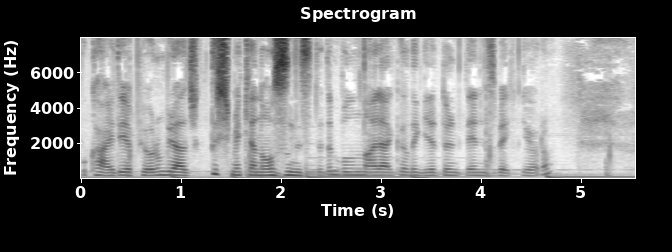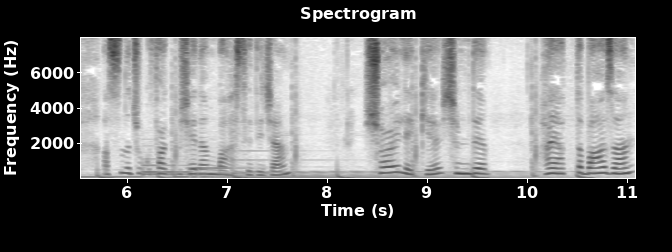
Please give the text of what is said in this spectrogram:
bu kaydı yapıyorum. Birazcık dış mekan olsun istedim. Bununla alakalı da geri dönüklerinizi bekliyorum. Aslında çok ufak bir şeyden bahsedeceğim. Şöyle ki şimdi hayatta bazen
